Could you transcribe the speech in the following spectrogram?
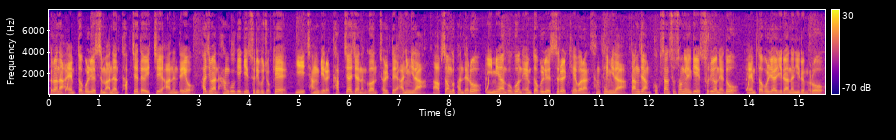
그러나 MWS만은 탑재되어 있지 않은데요. 하지만 한국의 기술이 부족해 이 장비를 탑재하지 않은 건 절대 아닙니다. 앞서 언급한 대로 이미 한국은 MWS를 개발한 상태입니다. 당장 국산 수송헬기 수리온에도 MWR이라는 이름으로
